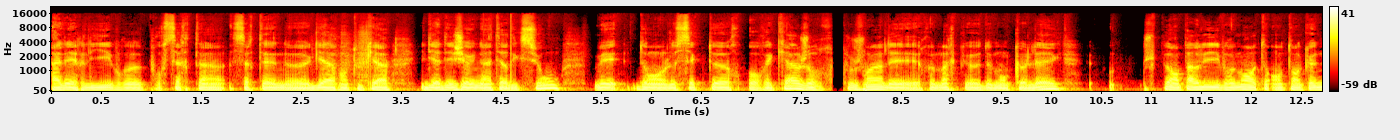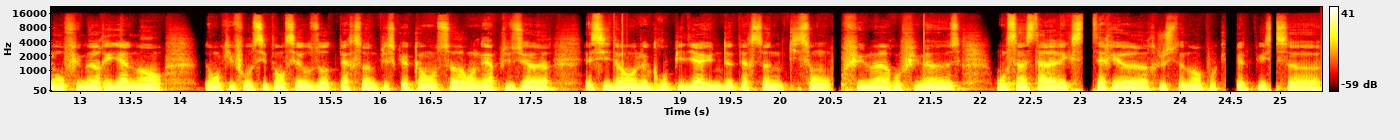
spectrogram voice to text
à l'air libre pour certains, certaines gares. En tout cas, il y a déjà une interdiction, mais dans le secteur Oreca, je rejoins les remarques de mon collègue. Je peux en parler librement en, tant que non-fumeur également. Donc, il faut aussi penser aux autres personnes, puisque quand on sort, on est à plusieurs. Et si dans le groupe, il y a une, deux personnes qui sont fumeurs ou fumeuses, on s'installe à l'extérieur, justement, pour qu'elles puissent euh,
